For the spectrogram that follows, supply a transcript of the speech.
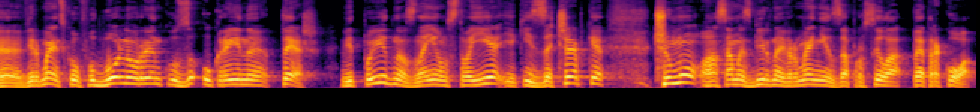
е, вірменського футбольного ринку з Україною теж. Відповідно, знайомства є, якісь зачепки. Чому саме збірна Вірменії запросила Петракова?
